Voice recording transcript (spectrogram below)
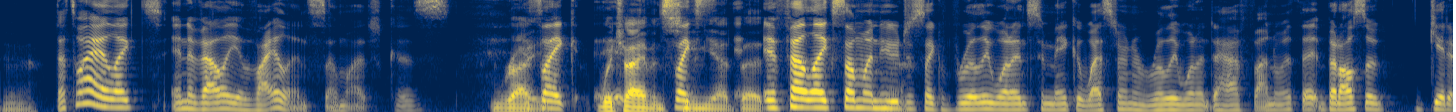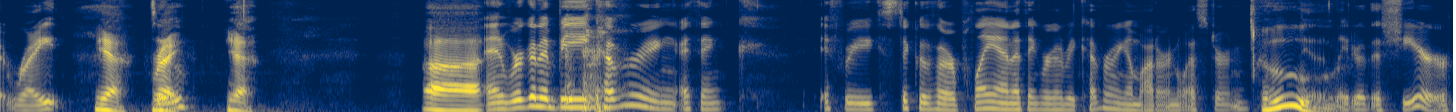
Yeah, That's why I liked In a Valley of Violence so much because right. it's like which it- I haven't it's like seen yet, but it felt like someone who yeah. just like really wanted to make a western and really wanted to have fun with it, but also get it right. yeah right yeah uh And we're gonna be covering, I think, if we stick with our plan, I think we're gonna be covering a modern western uh, ooh later this year.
